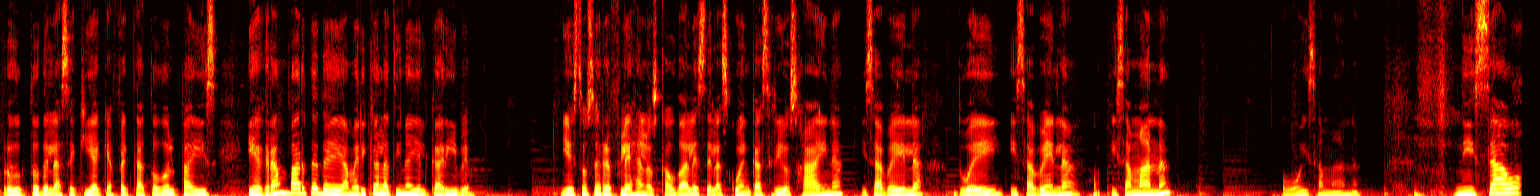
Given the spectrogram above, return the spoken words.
producto de la sequía que afecta a todo el país y a gran parte de América Latina y el Caribe. Y esto se refleja en los caudales de las cuencas ríos Jaina, Isabela, Duey, Isabela, Isamana, oh Isamana, Nizao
